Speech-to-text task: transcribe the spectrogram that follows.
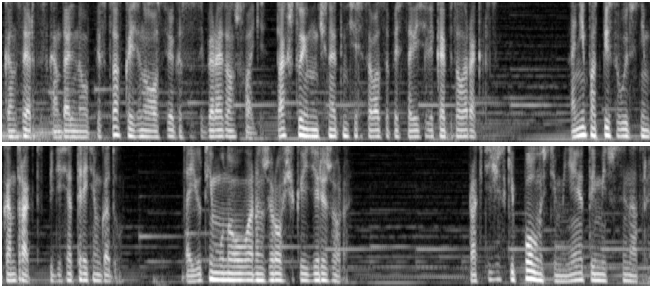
Концерты скандального певца в казино Лас-Вегаса собирают аншлаги, так что им начинают интересоваться представители Capital Records. Они подписывают с ним контракт в 1953 году, дают ему нового аранжировщика и дирижера. Практически полностью меняют имидж Синатры.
